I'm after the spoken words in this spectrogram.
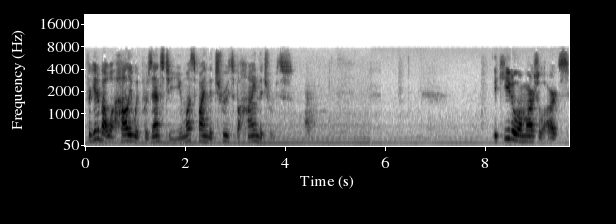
Forget about what Hollywood presents to you. You must find the truths behind the truths. The Aikido or martial arts,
